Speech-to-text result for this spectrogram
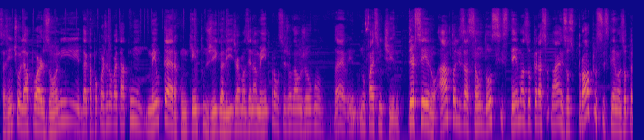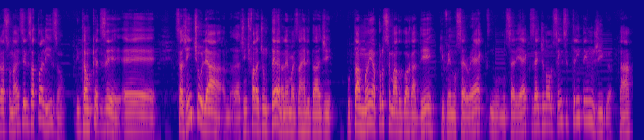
Se a gente olhar pro Warzone, daqui a pouco o Warzone vai estar com meio tera, com 500 GB ali de armazenamento para você jogar um jogo, é, não faz sentido. Terceiro, a atualização dos sistemas operacionais. Os próprios sistemas operacionais, eles atualizam. Então, quer dizer, é, se a gente olhar, a gente fala de 1 tera, né, mas na realidade o tamanho aproximado do HD que vem no Série X, no, no Série X é de 931 GB, tá?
